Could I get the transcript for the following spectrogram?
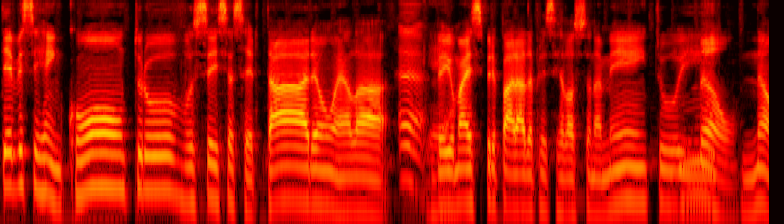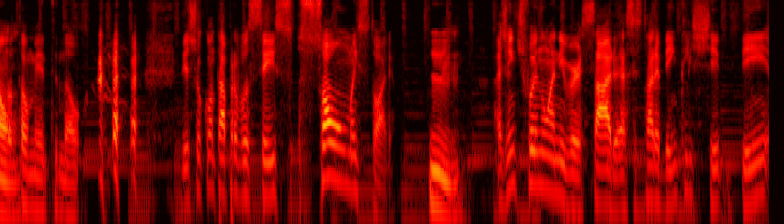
teve esse reencontro, vocês se acertaram, ela Ah, É. veio mais preparada pra esse relacionamento e. Não. Não. Totalmente não. Deixa eu contar pra vocês só uma história. Hum. A gente foi num aniversário, essa história é bem clichê, bem,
